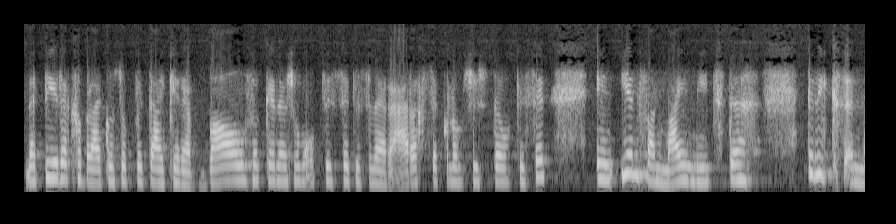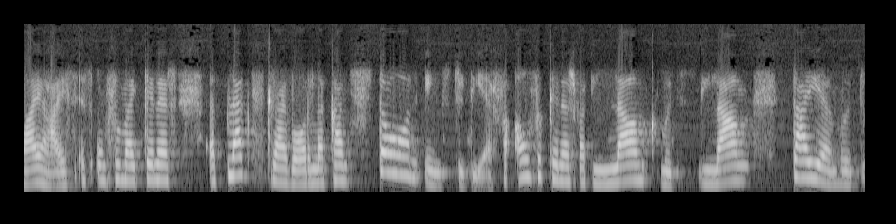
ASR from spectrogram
Natuurlik gebruik ons ook baie keer 'n bal vir kinders om op te sit as hulle regtig sukkel om so stil te sit. En een van my nuutste triks in my huis is om vir my kinders 'n plek te kry waar hulle kan staan en studeer, veral vir kinders wat lank moet lank tye moet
